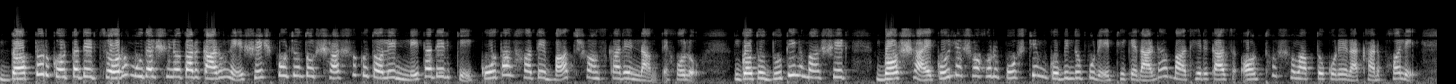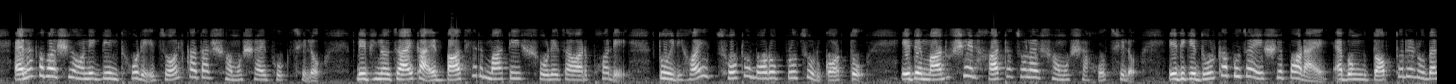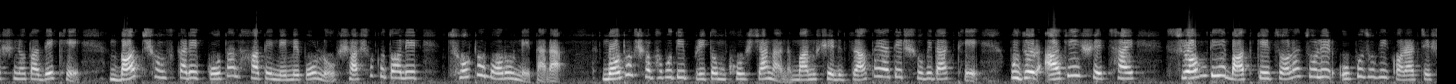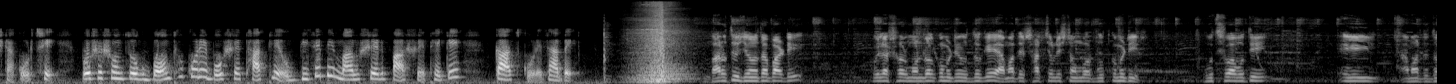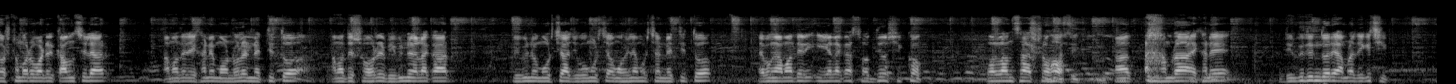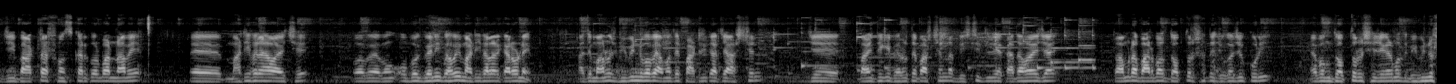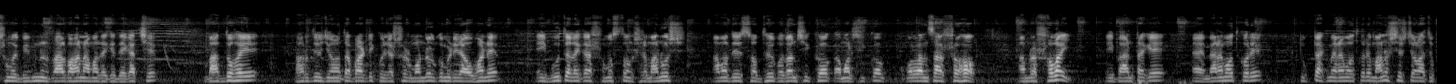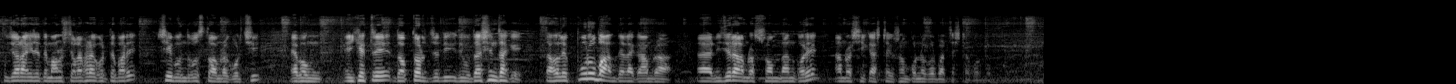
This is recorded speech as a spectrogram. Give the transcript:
দপ্তর কর্তাদের চরম উদাসীনতার কারণে শেষ পর্যন্ত শাসক দলের নেতাদেরকে কোদাল হাতে বাঁধ সংস্কারে নামতে হল। গত দু তিন মাসের বর্ষায় কৈলাসহর, পশ্চিম গোবিন্দপুরে ঠিকাদাররা বাঁধের কাজ অর্ধ সমাপ্ত করে রাখার ফলে এলাকাবাসী অনেকদিন ধরে জল কাদার সমস্যায় ভুগছিল। বিভিন্ন জায়গায় বাঁধের মাটি সরে যাওয়ার ফলে তৈরি হয় ছোট বড় প্রচুর গর্ত। এতে মানুষের হাঁটা চলার সমস্যা হচ্ছিল। এদিকে দুর্গাপূজা এসে পড়ায় এবং দপ্তরের উদাসীনতা দেখে বাঁধ সংস্কারে কোদাল হাতে নেমে পড়ল শাসক দলের ছোট বড় নেতারা। মণ্ডল সভাপতি প্রীতম ঘোষ জানান, মানুষের যাতায়াতের সুবিধার্থে পুজোর আগেই স্বেচ্ছায় শ্রম দিয়ে বাঁধকে চলাচলের উপযোগী করার চেষ্টা করছে। প্রশাসন চোখ বন্ধ করে বসে থাকলেও বিজেপি মানুষের পাশে থেকে কাজ করে যাবে। ভারতীয় জনতা পার্টি, কৈলাসহর মণ্ডল কমিটির উদ্যোগে আমাদের সাতচল্লিশ নম্বর বুথ কমিটির বুথ সভাপতি, এই আমাদের দশ নম্বর ওয়ার্ডের কাউন্সিলর আমাদের এখানে মণ্ডলের নেতৃত্ব, আমাদের শহরের বিভিন্ন এলাকার বিভিন্ন মোর্চা, যুব মোর্চা, মহিলা মোর্চার নেতৃত্ব এবং আমাদের এই এলাকার শ্রদ্ধেয় শিক্ষক কল্যাণ স্যার সহ আমরা এখানে দীর্ঘদিন ধরে আমরা দেখেছি যে বারটা সংস্কার করবার নামে মাটি ফেলা হয়েছে এবং অবৈজ্ঞানিকভাবেই মাটি ফেলার কারণে আজ মানুষ বিভিন্নভাবে আমাদের পার্টির কাছে আসছেন যে বাড়ি থেকে বেরোতে পারছেন না, বৃষ্টি দিলে কাদা হয়ে যায়। তো আমরা বারবার দপ্তরের সাথে যোগাযোগ করি এবং দপ্তরের সেই জায়গার মধ্যে বিভিন্ন সময় বিভিন্ন তালবাহানা আমাদেরকে দেখাচ্ছে। বাধ্য হয়ে ভারতীয় জনতা পার্টি কৈলাসর মণ্ডল কমিটির আহ্বানে এই বুথ এলাকার সমস্ত অংশের মানুষ, আমাদের শ্রদ্ধেয় প্রধান শিক্ষক, আমার শিক্ষক কল্যাণ স্যার সহ আমরা সবাই এই বানটাকে মেরামত করে, টুকটাক মেরামত করে মানুষের চলাচল, পূজার আগে যাতে মানুষ চলাফেরা করতে পারে, সেই বন্দোবস্ত আমরা করছি। এবং এই ক্ষেত্রে দপ্তর যদি যদি উদাসীন থাকে, তাহলে পুরো বান্ধ এলাকা আমরা নিজেরা আমরা শ্রমদান করে আমরা সেই কাজটাকে সম্পন্ন করবার চেষ্টা করব।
